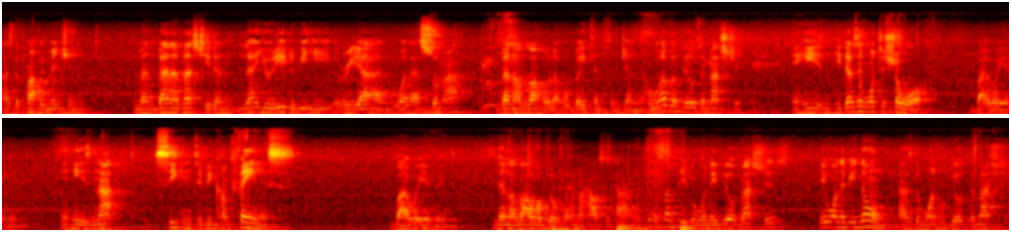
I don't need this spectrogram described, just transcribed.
as the Prophet mentioned, من بنى مسجدا لا يريد به رياء ولا سمعة بنى الله له بيتا في الجنة. Whoever builds a masjid and he, he doesn't want to show off by way of it, and he is not seeking to become famous by way of it, then Allah will build for him a house in paradise. Yeah, some people, when they build masjids, they want to be known as the one who built the masjid.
